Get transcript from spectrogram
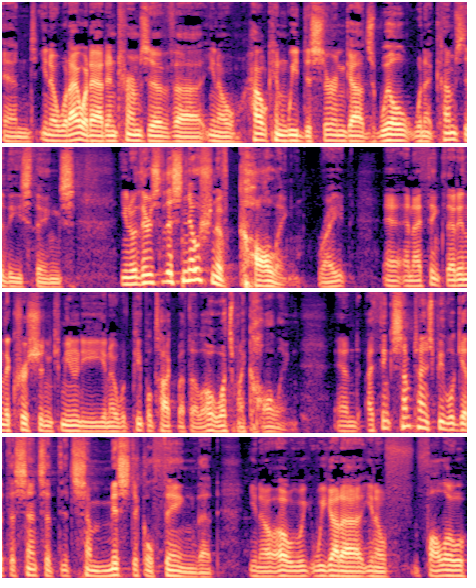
And you know what I would add in terms of uh, you know how can we discern God's will when it comes to these things? You know, there's this notion of calling, right? And, and I think that in the Christian community, you know, when people talk about that, oh, what's my calling? And I think sometimes people get the sense that it's some mystical thing that, you know, oh, we, we got to, you know, f- follow,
